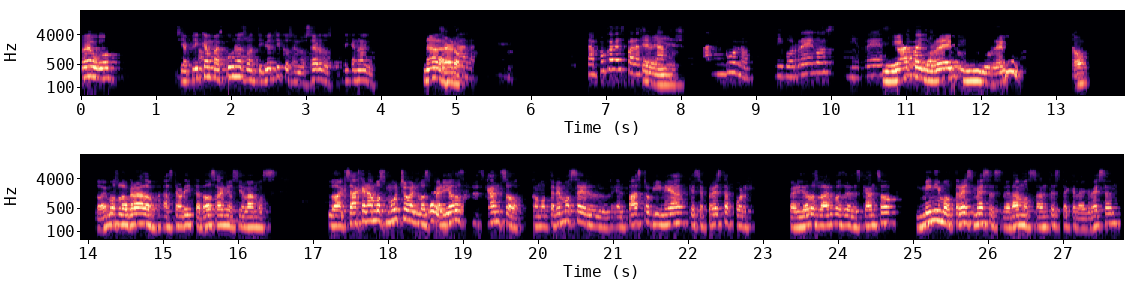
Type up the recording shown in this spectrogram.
nuevo, si aplican vacunas o antibióticos en los cerdos, ¿aplican algo? Nada. Nada. Tampoco desparasitamos a ninguno, ni borregos, ni res. Ni gata, ni borrego, ni borrego. No. Lo hemos logrado hasta ahorita, dos años llevamos. Lo exageramos mucho en los periodos de descanso. Como tenemos el, el pasto guinea que se presta por periodos largos de descanso, mínimo tres meses le damos antes de que regresen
